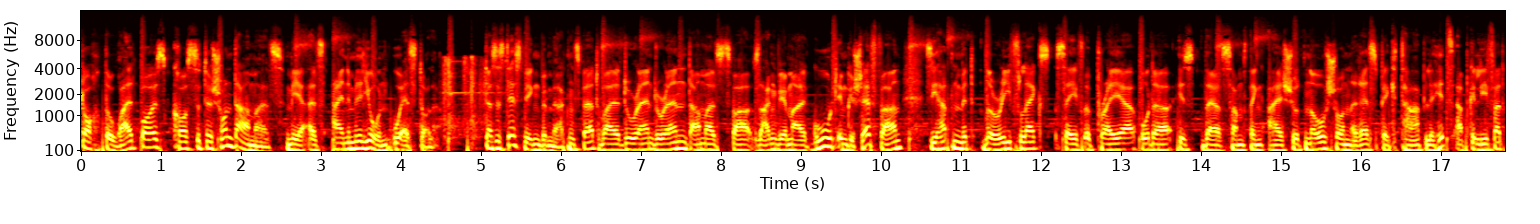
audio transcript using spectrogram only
Doch The Wild Boys kostete schon damals mehr als eine Million US-Dollar. Das ist deswegen bemerkenswert, weil Duran Duran damals zwar, sagen wir mal, gut im Geschäft waren, sie hatten mit The Reflex, Save a Prayer oder Is There Something I Should Know schon respektable Hits abgeliefert,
